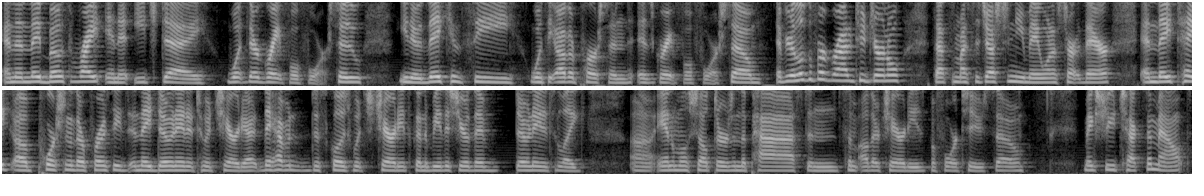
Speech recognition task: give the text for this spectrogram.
and then they both write in it each day what they're grateful for. So, you know, they can see what the other person is grateful for. So, if you're looking for a gratitude journal, that's my suggestion. You may want to start there. And they take a portion of their proceeds and they donate it to a charity. They haven't disclosed which charity it's going to be this year. They've donated to like uh, animal shelters in the past and some other charities before too. So, make sure you check them out.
